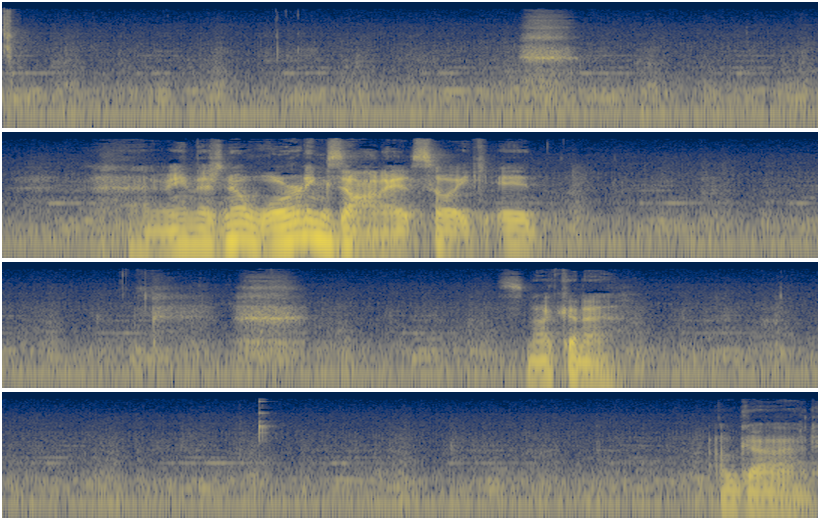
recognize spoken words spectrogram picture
I mean, there's no warnings on it, so like it. It's not gonna. Oh God.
